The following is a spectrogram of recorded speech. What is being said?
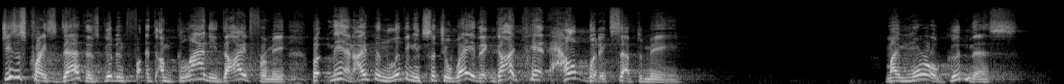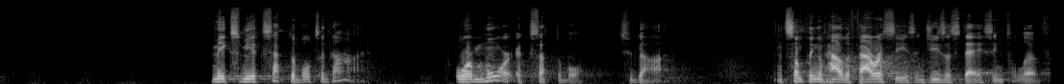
Jesus Christ's death is good and. I'm glad he died for me, but man, I've been living in such a way that God can't help but accept me. My moral goodness makes me acceptable to God, or more acceptable to God. It's something of how the Pharisees in Jesus' day seemed to live.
